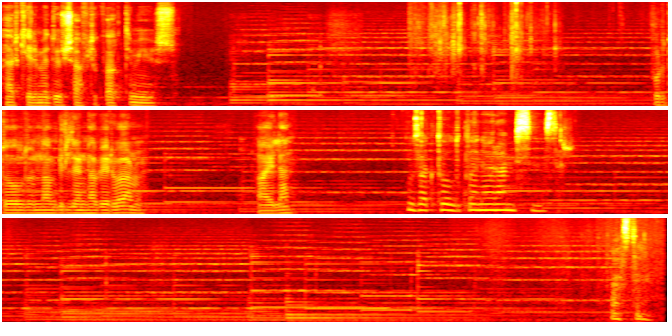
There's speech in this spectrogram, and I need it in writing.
Her kelimede üç harflik vaktimi yiyorsun. Burada olduğundan birilerinin haberi var mı? Ailen? Uzakta olduklarını öğrenmişsinizdir. Bastırın.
